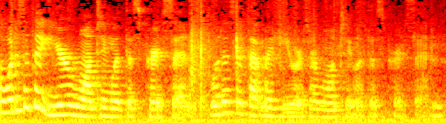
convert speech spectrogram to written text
So what is it that you're wanting with this person? What is it that my viewers are wanting with this person?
